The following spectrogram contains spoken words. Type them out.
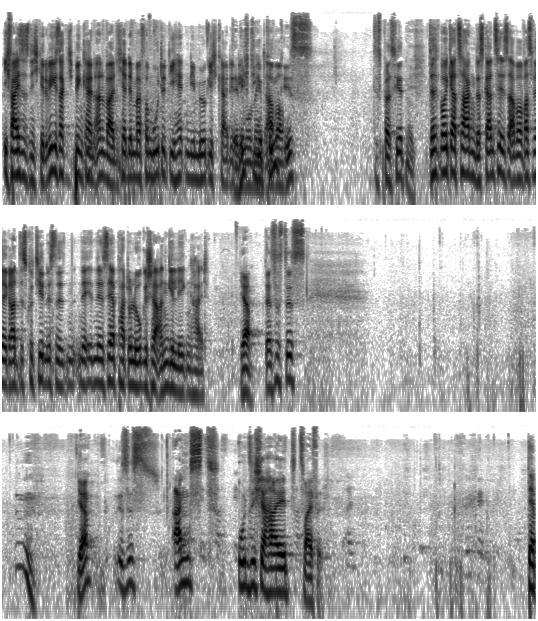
Ich weiß es nicht genau. Wie gesagt, ich bin kein Anwalt. Ich hätte mal vermutet, die hätten die Möglichkeit in Der dem Moment. Punkt aber ist, das passiert nicht. Das wollte ich gerade sagen. Das Ganze ist aber, was wir gerade diskutieren, ist eine, eine, eine sehr pathologische Angelegenheit. Ja, das ist das. Ja, es ist Angst, Unsicherheit, Zweifel. Der,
